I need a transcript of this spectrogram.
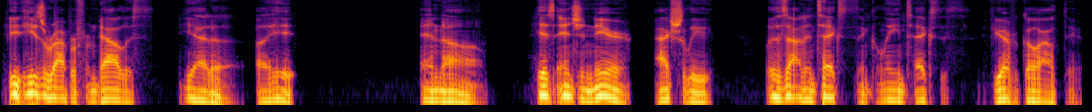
he he's a rapper from Dallas. He had a, a hit. And um his engineer actually lives out in Texas in Killeen, Texas. If you ever go out there.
